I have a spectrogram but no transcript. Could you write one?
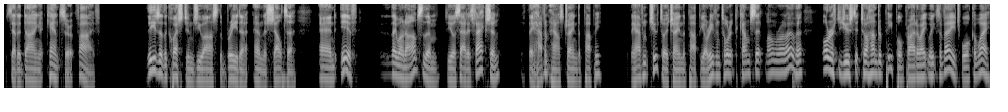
instead of dying at cancer at five? These are the questions you ask the breeder and the shelter. And if they won't answer them to your satisfaction, if they haven't house trained the puppy, if they haven't chew toy trained the puppy, or even taught it to come sit long roll over, or introduced it to 100 people prior to eight weeks of age, walk away.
